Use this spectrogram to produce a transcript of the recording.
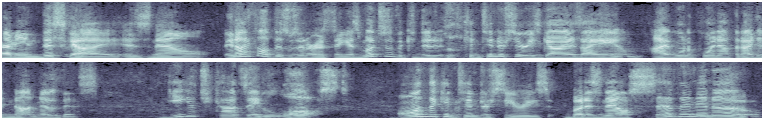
I mean, this guy is now, and I thought this was interesting. As much of a contender, contender series guy as I am, I want to point out that I did not know this. Giga Chikadze lost on the contender series, but is now seven and zero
